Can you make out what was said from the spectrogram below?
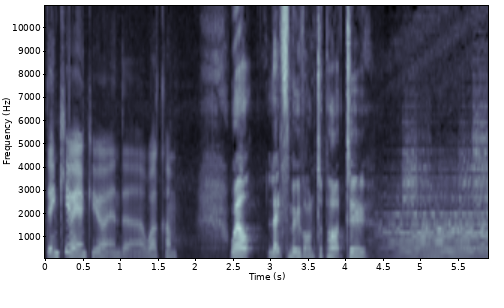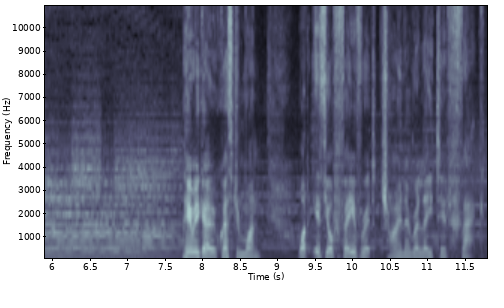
Thank you, thank you, and uh, welcome. Well, let's move on to part two. Here we go. Question one What is your favorite China related fact?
